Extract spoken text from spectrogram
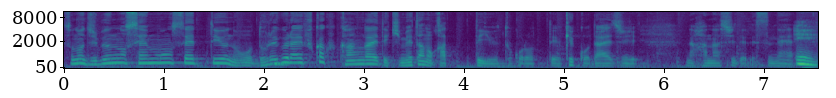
その自分の専門性っていうのをどれぐらい深く考えて決めたのかっていうところって結構大事な話でですね、ええ。え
